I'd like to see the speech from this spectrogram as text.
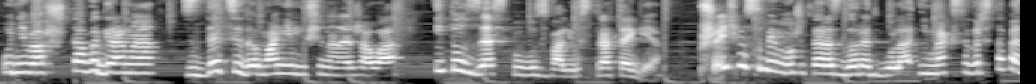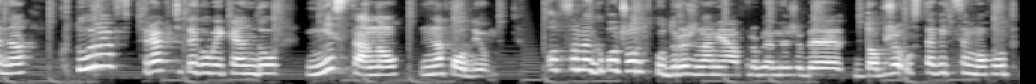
ponieważ ta wygrana zdecydowanie mu się należała i to zespół zwalił strategię. Przejdźmy sobie może teraz do Red Bulla i Maxa Verstappena, który w trakcie tego weekendu nie stanął na podium. Od samego początku drużyna miała problemy, żeby dobrze ustawić samochód.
